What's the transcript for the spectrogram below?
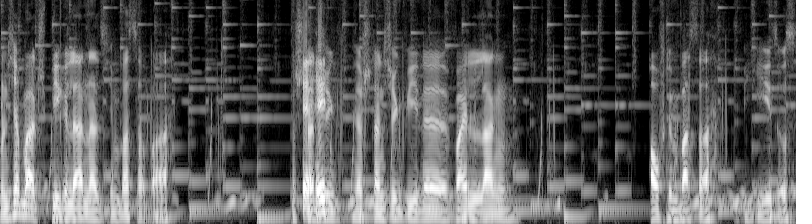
Und ich habe mal das Spiel geladen, als ich im Wasser war. Da stand, Okay. ich, irgendwie- da stand ich irgendwie eine Weile lang auf dem Wasser, wie Jesus.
